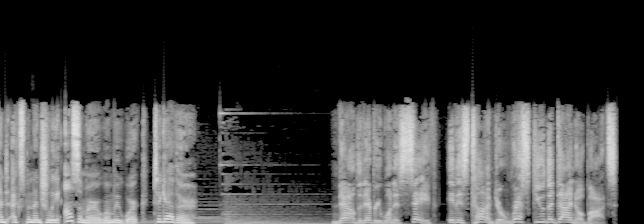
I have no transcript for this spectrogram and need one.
And exponentially awesomer when we work together. Now that everyone is safe, it is time to rescue the Dinobots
